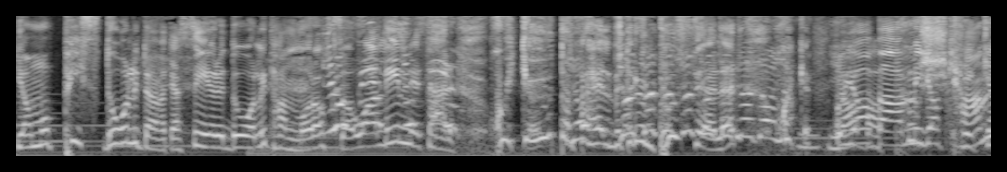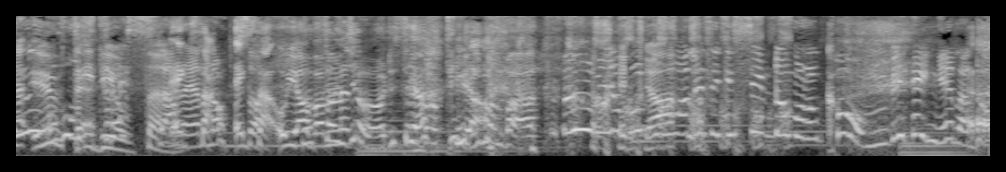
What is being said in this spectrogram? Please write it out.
Jag mår pissdåligt över att jag ser hur dåligt han mår också. och Alin är så här, skicka ut honom för helvete, är du en pussy eller? Skicka- Och Jag jag bara, men jag kan Och hon idioten. Exakt, exakt. Och jag bara, men- gör du? Säg bara till. Man bara, jag mår dåligt, jag tycker synd om honom. Kom, vi hänger hela dagen.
